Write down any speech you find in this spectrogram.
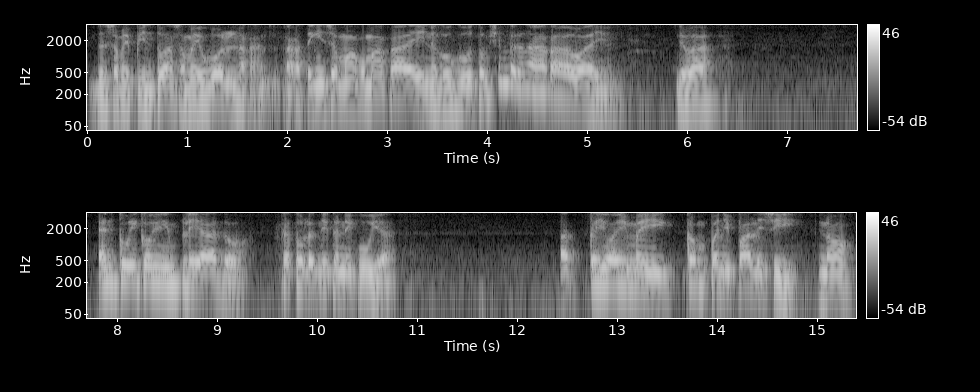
doon sa may pintuan, sa may wall, naka, nakatingin sa mga kumakain, nagugutom. Siyempre nakakaawa yun. Di ba? And kung ikaw yung empleyado, katulad nito ni Kuya, at kayo ay may company policy, no?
